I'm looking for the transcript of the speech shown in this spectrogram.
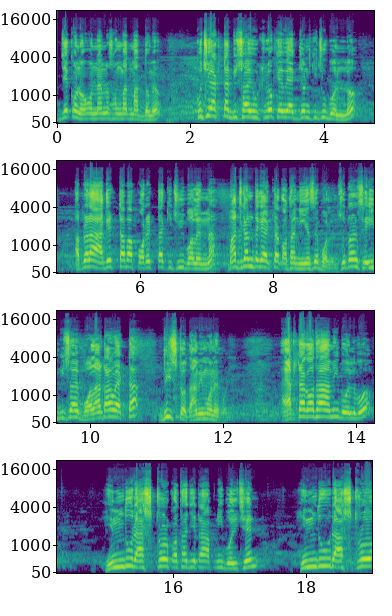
যে কোনো অন্যান্য সংবাদ মাধ্যমেও। কিছু একটা বিষয় উঠল, কেউ একজন কিছু বলল। আপনারা আগেরটা বা পরেরটা কিছুই বলেন না, মাঝখান থেকে একটা কথা নিয়ে এসে বলেন। সুতরাং সেই বিষয়ে বলাটাও একটা ধৃষ্টতা, আমি মনে করি। একটা কথা আমি বলব, হিন্দু রাষ্ট্রর কথা যেটা আপনি বলছেন, হিন্দু রাষ্ট্র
